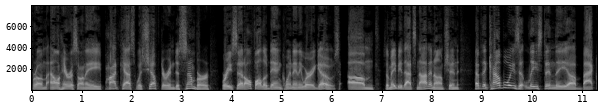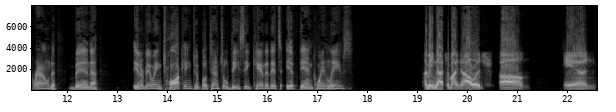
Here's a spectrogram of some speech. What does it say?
from Al Harris on a podcast with Schefter in December where he said, I'll follow Dan Quinn anywhere he goes. Um, so maybe that's not an option. Have the Cowboys, at least in the uh, background, been uh, interviewing, talking to potential DC candidates if Dan Quinn leaves? I mean, not to my knowledge. Um, and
